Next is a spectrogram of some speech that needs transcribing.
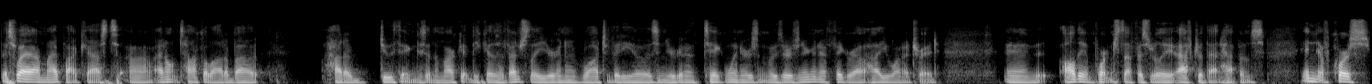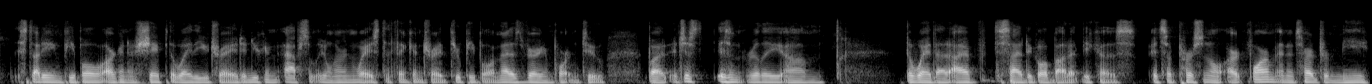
that's why on my podcast uh, I don't talk a lot about how to do things in the market because eventually you're going to watch videos and you're going to take winners and losers and you're going to figure out how you want to trade. And all the important stuff is really after that happens. And of course, studying people are going to shape the way that you trade, and you can absolutely learn ways to think and trade through people, and that is very important too. But it just isn't really um, the way that I've decided to go about it because it's a personal art form, and it's hard for me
